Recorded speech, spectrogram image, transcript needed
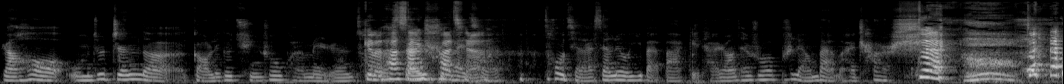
然后我们就真的搞了一个群收款，每人凑给了他三30块钱钱，凑起来三六一百八给他。然后他说不是两百吗？还差二十。对，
